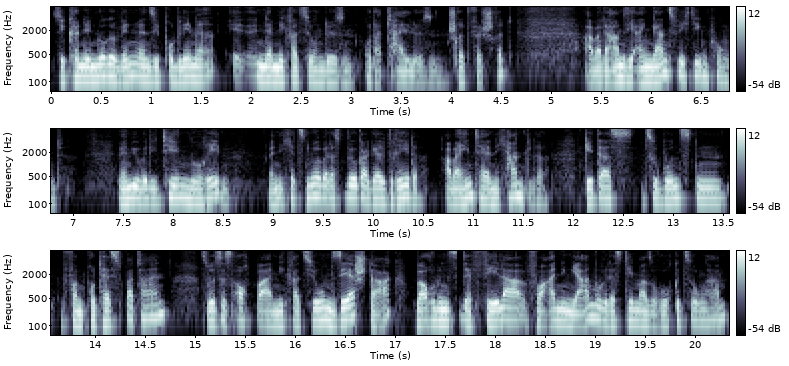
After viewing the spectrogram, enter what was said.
Sie können den nur gewinnen, wenn Sie Probleme in der Migration lösen oder teillösen, Schritt für Schritt. Aber da haben Sie einen ganz wichtigen Punkt. Wenn wir über die Themen nur reden, wenn ich jetzt nur über das Bürgergeld rede, aber hinterher nicht handle, geht das zugunsten von Protestparteien. So ist es auch bei Migration sehr stark. War auch übrigens der Fehler vor einigen Jahren, wo wir das Thema so hochgezogen haben.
